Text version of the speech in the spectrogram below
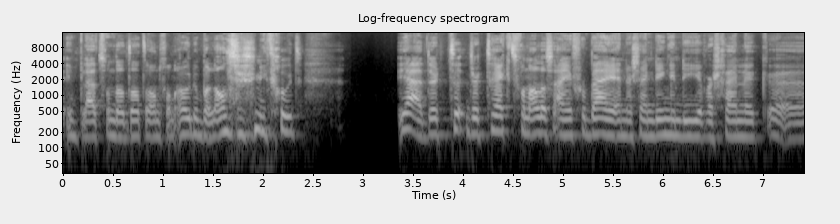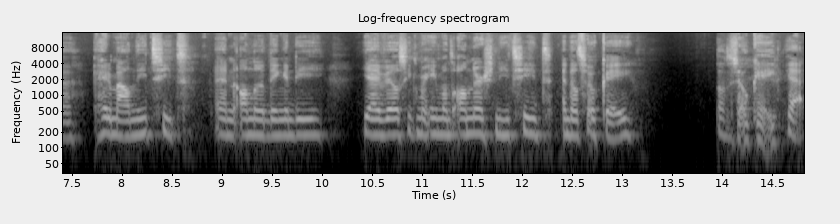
in plaats van dat dat dan van, oh, de balans is niet goed. Ja, er, t- er trekt van alles aan je voorbij. En er zijn dingen die je waarschijnlijk eh, helemaal niet ziet. En andere dingen die jij wel ziet, maar iemand anders niet ziet. En dat is oké. Dat is oké. Ja.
